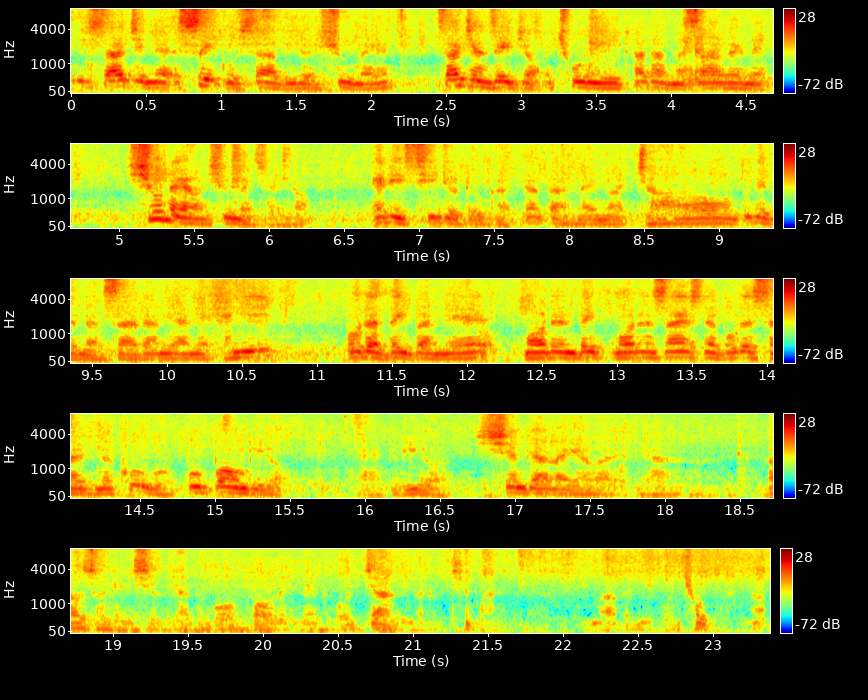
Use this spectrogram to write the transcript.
ပြီးစားခြင်းနဲ့အစိတ်ကိုစားပြီးတော့ရှုမယ်စားခြင်းစိတ်ကြောင့်အချိုးတွေကိုထားတာမစားဘဲနဲ့ရှုနိုင်အောင်ရှုမယ်ဆိုရင်တော့အဲ့ဒီစီဂျိုဒုက္ခတတ်တာနိုင်မှာကြောင်းသူတွေတည်းစာတမ်းများနဲ့အညီဗုဒ္ဓသိပ္ပံနဲ့ modern သိ modern science နဲ့ဗုဒ္ဓ science နှစ်ခုကိုပူးပေါင်းပြီးတော့အဲဒီတော့ရှင်းပြလိုက်ရပါတယ်ဗျာ နောက်ဆိုရင်ရှင်ပြသဘောပေါက်လိမ့်မယ်သဘောကျလိမ့်မယ်လို့ထင်ပါတယ်ဒီမှာပဲဒီကိုချုပ်တယ်နော်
